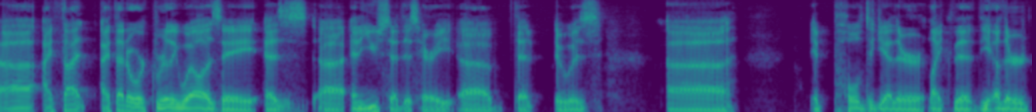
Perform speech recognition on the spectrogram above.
Uh, I thought I thought it worked really well as a as uh, and you said this, Harry, uh, that it was uh, it pulled together like the the other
